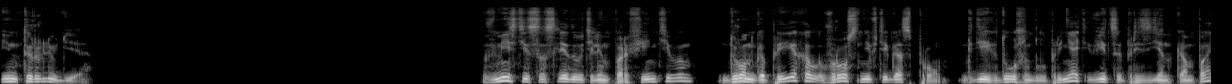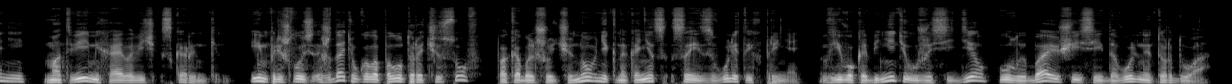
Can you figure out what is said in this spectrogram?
Интерлюдия. Вместе со следователем Парфентьевым Дронго приехал в Роснефтегазпром, где их должен был принять вице-президент компании Матвей Михайлович Скорынкин. Им пришлось ждать около полутора часов, пока большой чиновник наконец соизволит их принять. В его кабинете уже сидел улыбающийся и довольный Тордуа.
